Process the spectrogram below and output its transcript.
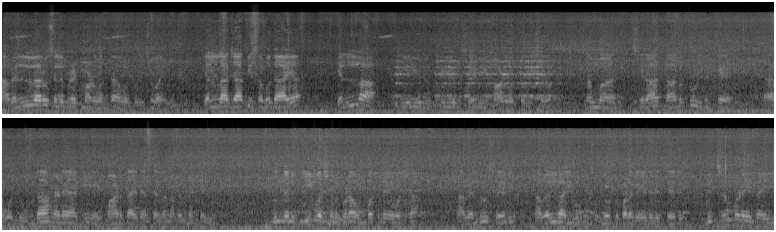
ನಾವೆಲ್ಲರೂ ಸೆಲೆಬ್ರೇಟ್ ಮಾಡುವಂಥ ಒಂದು ಉತ್ಸವ ಇದು. ಎಲ್ಲ ಜಾತಿ ಸಮುದಾಯ, ಎಲ್ಲ ಹಿರಿಯರು ಹಿರಿಯರು ಸೇರಿ ಮಾಡುವಂಥ ಉತ್ಸವ. ನಮ್ಮ ಶಿರಾ ತಾಲೂಕು ಇದಕ್ಕೆ ಒಂದು ಉದಾಹರಣೆಯಾಗಿ ಮಾಡ್ತಾ ಇದೆ ಅಂತೆಲ್ಲ ನಾವೆಲ್ಲ ಕೇಳಿ. ಮುಂದಿನ ಈ ವರ್ಷನೂ ಕೂಡ ಒಂಬತ್ತನೇ ವರ್ಷ ನಾವೆಲ್ಲರೂ ಸೇರಿ, ನಾವೆಲ್ಲ ಯುವಕ ಯುವಕ ಬಳಗ ಏನಿದೆ ಸೇರಿ ವಿಜೃಂಭಣೆಯಿಂದ ಈ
